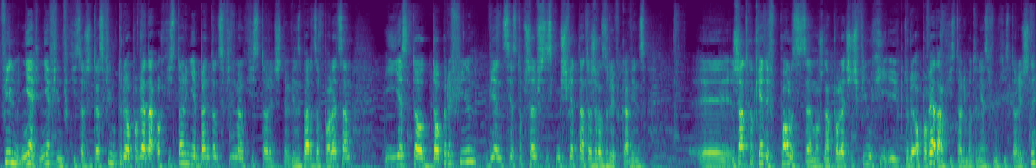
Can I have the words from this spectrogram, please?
film, nie, nie film historyczny, to jest film, który opowiada o historii, nie będąc filmem historycznym, więc bardzo polecam. I jest to dobry film, więc jest to przede wszystkim świetna też rozrywka, więc rzadko kiedy w Polsce można polecić film, hi- który opowiada o historii, bo to nie jest film historyczny,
